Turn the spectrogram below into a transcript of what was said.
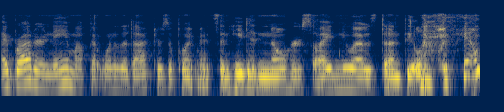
I brought her name up at one of the doctor's appointments, and he didn't know her, so I knew I was done dealing with him.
